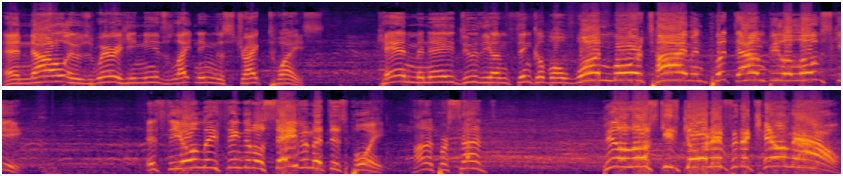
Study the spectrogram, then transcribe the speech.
And now it was where he needs lightning to strike twice. Can Minet do the unthinkable one more time and put down Bilalovski? It's the only thing that'll save him at this point. 100%. Bilalovski's going in for the kill now.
